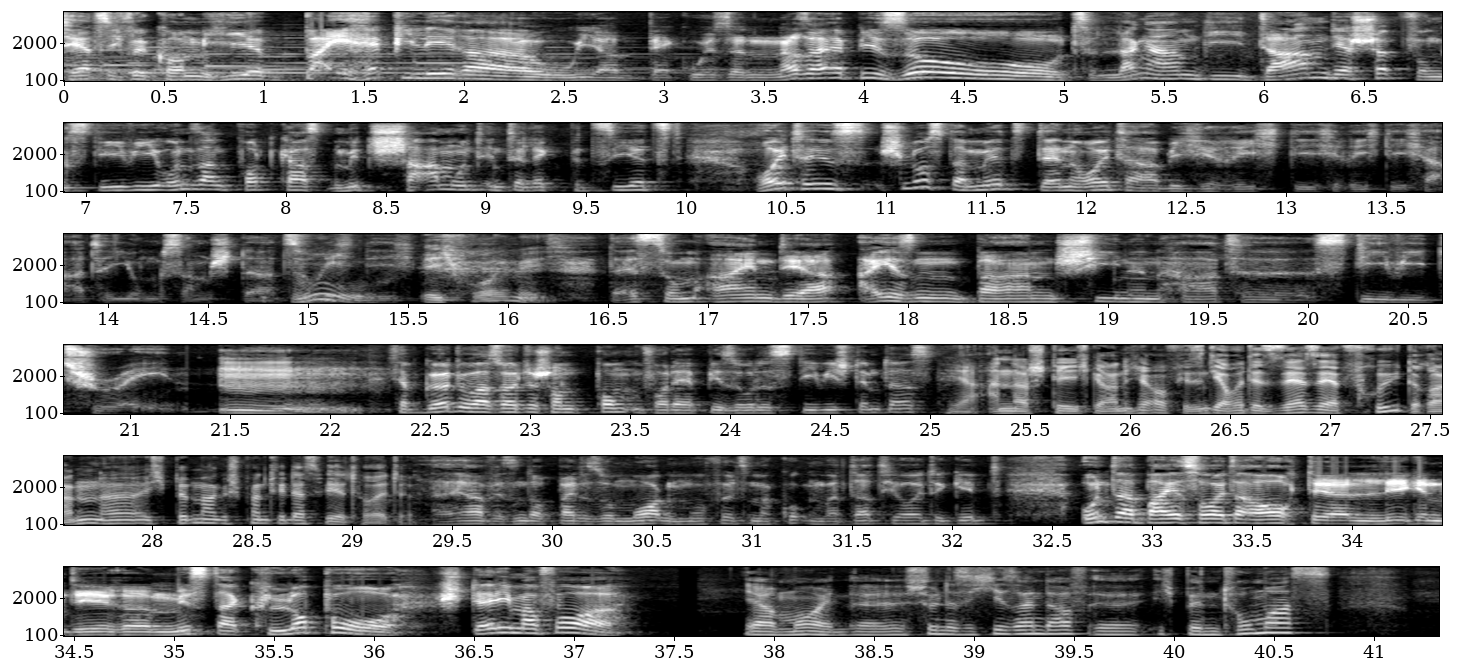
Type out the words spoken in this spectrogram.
herzlich willkommen hier bei Happy Lehrer. We are back with another episode. Lange haben die Damen der Schöpfung, Stevie, unseren Podcast mit Charme und Intellekt bezirzt. Heute ist Schluss damit, denn heute habe ich richtig, richtig harte Jungs am Start. So uh, richtig. Ich freue mich. Da ist zum einen der Eisenbahnschienenharte Stevie Train. Mm. Ich habe gehört, du hast heute schon Pumpen vor der Episode, Stevie, stimmt das? Ja, anders stehe ich gar nicht auf. Wir sind ja heute sehr, sehr früh dran. Äh, ich bin mal gespannt, wie das wird heute. Naja, wir sind auch beide so Morgenmuffels. Mal gucken, was das hier heute gibt. Und dabei ist heute auch der legendäre Mr. Kloppo. Stell dich mal vor. Ja, moin. Äh, schön, dass ich hier sein darf. Äh, ich bin Thomas,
